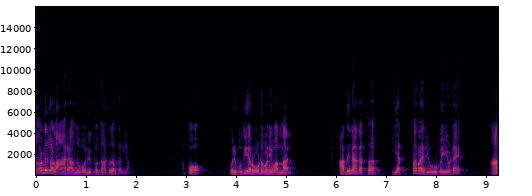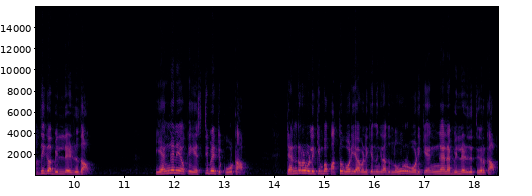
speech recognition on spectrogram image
ആളുകൾ ആരാന്ന് പോലും ഇപ്പം നാട്ടുകാർക്കറിയാം. അപ്പോൾ ഒരു പുതിയ റോഡ് പണി വന്നാൽ അതിനകത്ത് എത്ര രൂപയുടെ അധിക ബില്ല് എഴുതാം? എങ്ങനെയൊക്കെ എസ്റ്റിമേറ്റ് കൂട്ടാം? ടെൻഡർ വിളിക്കുമ്പോൾ പത്ത് കോടിയാണ് വിളിക്കുന്നെങ്കിൽ അത് നൂറ് കോടിക്ക് എങ്ങനെ ബില്ല് എഴുതി തീർക്കാം?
